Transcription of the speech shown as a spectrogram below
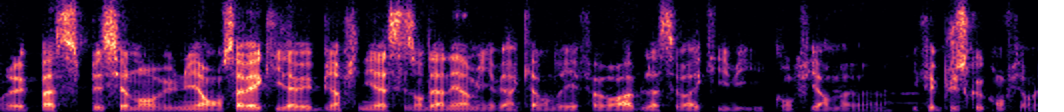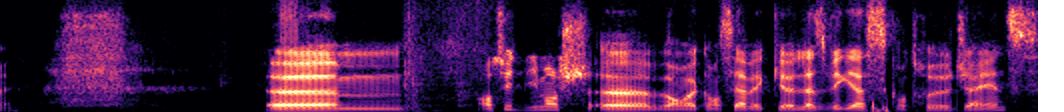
On l'avait pas spécialement vu venir. On savait qu'il avait bien fini la saison dernière, mais il y avait un calendrier favorable. Là, c'est vrai qu'il confirme. Euh, il fait plus que confirmer. Euh, ensuite, dimanche, bah, on va commencer avec Las Vegas contre Giants,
